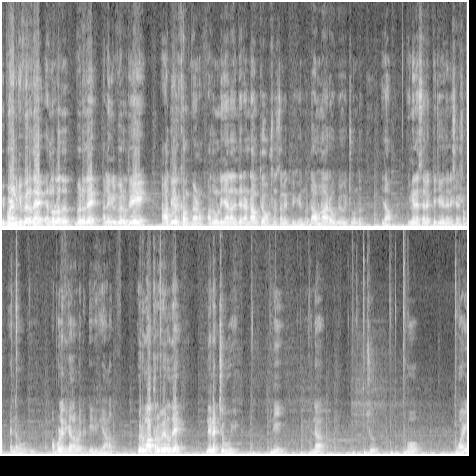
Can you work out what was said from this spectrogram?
ഇപ്പോൾ എനിക്ക് വെറുതെ എന്നുള്ളത് വെറുതെ അല്ലെങ്കിൽ വെറുതെ. ആ ദീർഘം വേണം. അതുകൊണ്ട് ഞാൻ അതിന്റെ രണ്ടാമത്തെ ഓപ്ഷൻ സെലക്ട് ചെയ്യുന്നു. ഡൗൺ ആരോ ഉപയോഗിച്ചുകൊണ്ട് ഇതാ ഇങ്ങനെ സെലക്ട് ചെയ്തതിന് ശേഷം എന്റർ കൊടുക്കുന്നു അപ്പോൾ എനിക്കത് അവിടെ കിട്ടിയിരിക്കുകയാണ്. ഒരു മാത്രം വെറുതെ നിനച്ചുപോയി. നീ ന ചു ഓ വൈ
